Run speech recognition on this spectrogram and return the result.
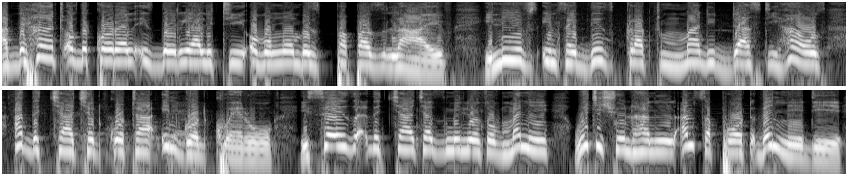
At the heart of the quarrel is the reality of Ongombe's papa's life. He lives inside this cracked, muddy, dusty house at the church headquarter in god Godkweru. He says the church has millions of money which he should handle and support the needy.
